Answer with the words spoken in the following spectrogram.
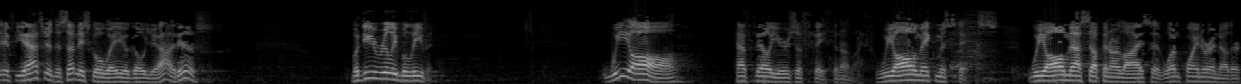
if you answer the Sunday school way, you'll go, yeah, it is. But do you really believe it? We all have failures of faith in our life. We all make mistakes. We all mess up in our lives at one point or another.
